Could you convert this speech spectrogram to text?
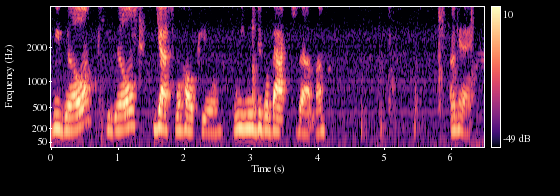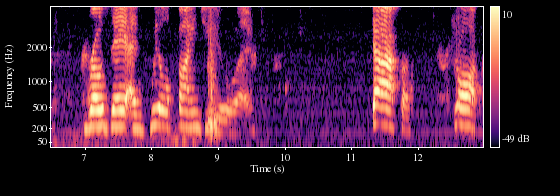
we will. We will. Yes, we'll help you. We need to go back to them. Okay. Rose, I will find you. Jack. Jock.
